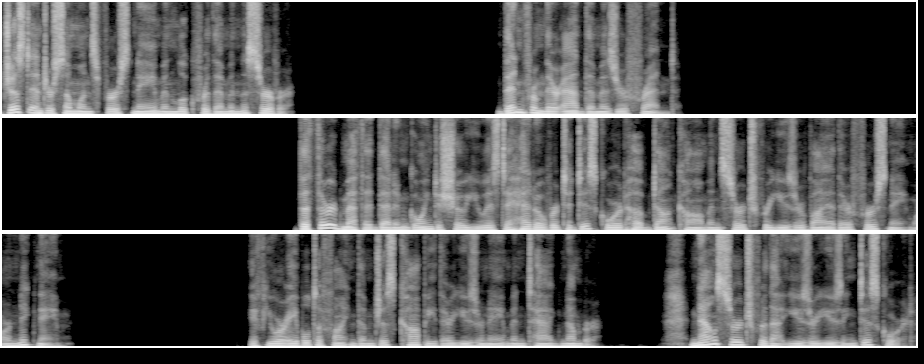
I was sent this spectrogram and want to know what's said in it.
Just enter someone's first name and look for them in the server. Then from there, add them as your friend. The third method that I'm going to show you is to head over to discordhub.com and search for user via their first name or nickname. If you are able to find them, just copy their username and tag number. Now search for that user using Discord.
